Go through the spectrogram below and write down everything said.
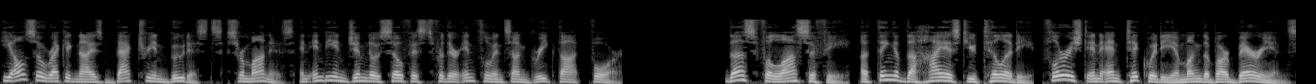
He also recognized Bactrian Buddhists and Indian gymnosophists for their influence on Greek thought, for Thus philosophy, a thing of the highest utility, flourished in antiquity among the barbarians,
